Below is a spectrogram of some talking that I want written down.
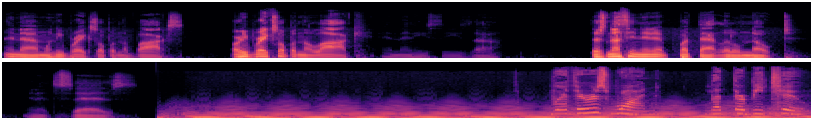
and then when he breaks open the box, or he breaks open the lock, and then he sees uh, there's nothing in it but that little note, and it says. Where there is one, let there be two.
